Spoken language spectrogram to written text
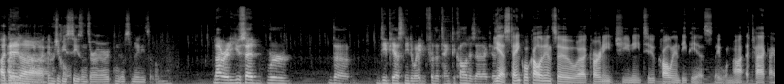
I did And, uh, uh, MGB seasons earlier. If somebody needs it. Not ready. You said we're the DPS need to wait for the tank to call it. Is that accurate? Yes, tank will call it in. So uh, Carnage, you need to call in DPS. They will not attack, I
